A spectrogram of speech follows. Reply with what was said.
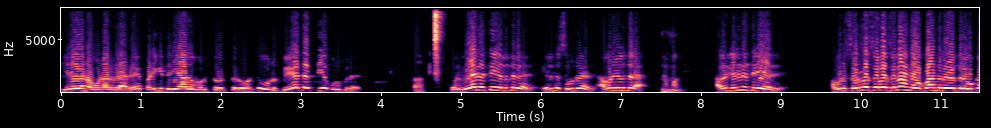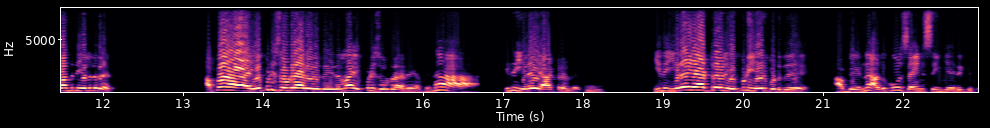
இறைவனை உணர்றாரு. படிக்க தெரியாத ஒருத்தர் ஒருத்தர் வந்து ஒரு வேதத்தையே கொடுக்குறாரு. ஒரு வேதத்தையே எழுதுறாரு. எழுத சொல்றாரு. அவர் ஆமாங்க. அவருக்கு எழுத தெரியாது. அவர் சொல்ல சொல்ல சொல்ல அங்க உட்காந்துட்டு ஒருத்தர் உட்காந்துட்டு எழுதுறாரு. அப்ப எப்படி சொல்றாரு இது? இதெல்லாம் எப்படி சொல்றாரு அப்படின்னா இது இறை ஆற்றல் இது. இறை ஆற்றல் எப்படி ஏற்படுது அப்படின்னு அதுக்கும் சயின்ஸ் இங்க இருக்குது.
